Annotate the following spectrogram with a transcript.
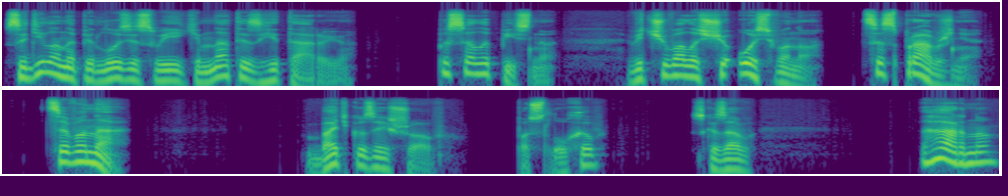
Сиділа на підлозі своєї кімнати з гітарою. Писала пісню. Відчувала, що ось воно. Це справжнє. Це вона. Батько зайшов, послухав, сказав Гарно.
